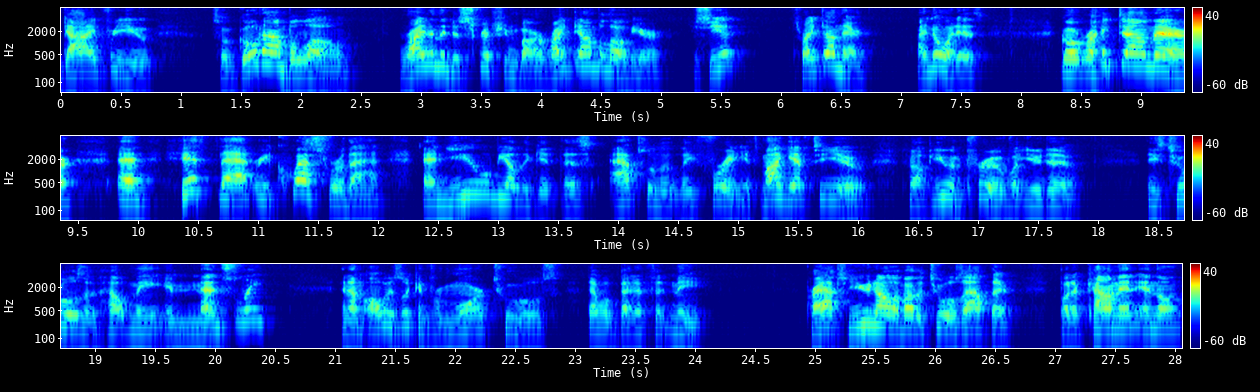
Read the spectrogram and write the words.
guide for you. So go down below, right in the description bar, right down below here. You see it? It's right down there. I know it is. Go right down there and hit that request for that and you will be able to get this absolutely free. It's my gift to you to help you improve what you do. These tools have helped me immensely, and I'm always looking for more tools that will benefit me. Perhaps you know of other tools out there. Put a comment in the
